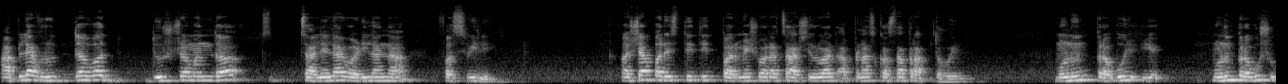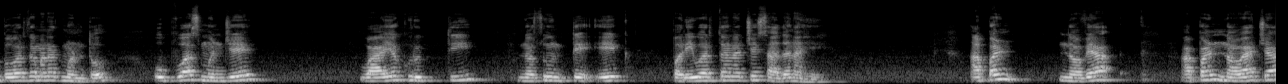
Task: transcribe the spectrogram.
आपल्या वृद्ध व दुष्टमंद चाललेल्या वडिलांना फसविले. अशा परिस्थितीत परमेश्वराचा आशीर्वाद आपणास कसा प्राप्त होईल? म्हणून प्रभू ये- म्हणून प्रभू शुभवर्तमानात म्हणतो उपवास म्हणजे वायकृती नसून ते एक परिवर्तनाचे साधन आहे. आपण नव्या आपण नव्याच्या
